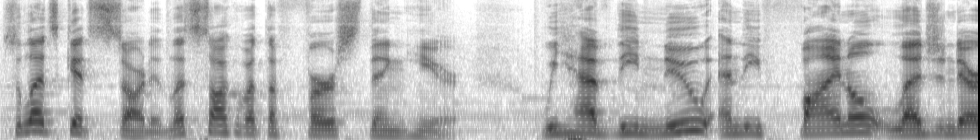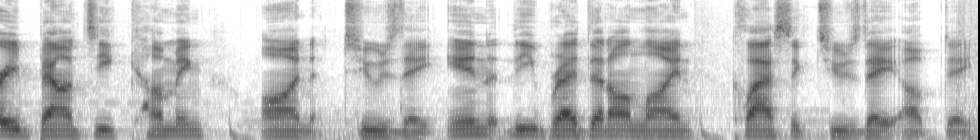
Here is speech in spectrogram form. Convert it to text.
So let's get started. Let's talk about the first thing here. We have the new and the final legendary bounty coming on Tuesday in the Red Dead Online Classic Tuesday update.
